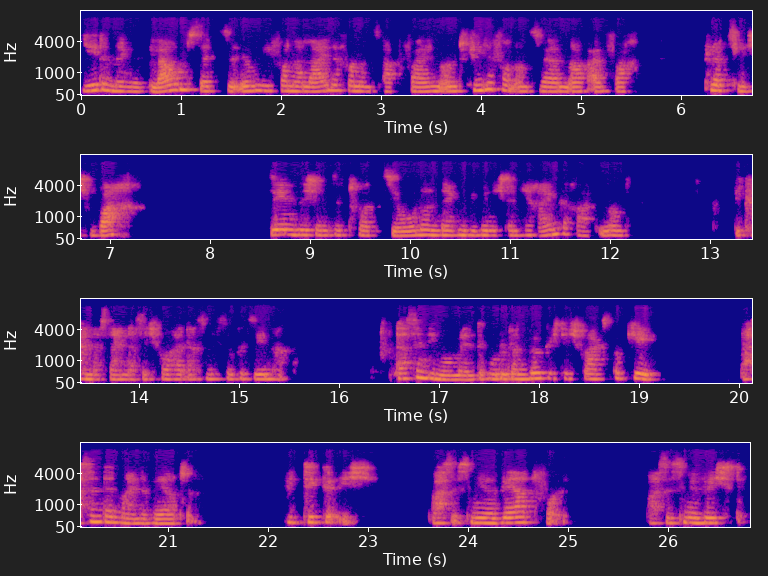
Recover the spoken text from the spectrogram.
jede Menge Glaubenssätze irgendwie von alleine von uns abfallen und viele von uns werden auch einfach plötzlich wach sehen sich in Situationen und denken, wie bin ich denn hier reingeraten und wie kann das sein, dass ich vorher das nicht so gesehen habe. Das sind die Momente, wo du dann wirklich dich fragst, okay, was sind denn meine Werte? Wie ticke ich? Was ist mir wertvoll? Was ist mir wichtig?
